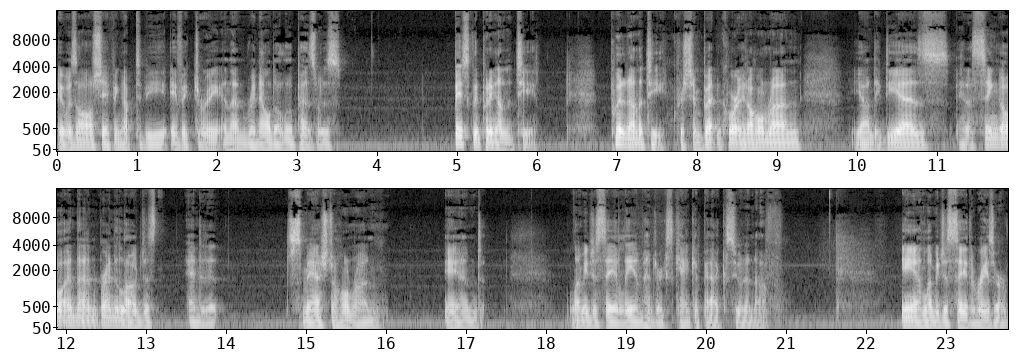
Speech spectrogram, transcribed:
It was all shaping up to be a victory, and then Reynaldo Lopez was basically putting on the tee. Put it on the tee. Christian Bethancourt hit a home run. Yandy Diaz hit a single, and then Brandon Lowe just ended it, smashed a home run, and let me just say Liam Hendriks can't get back soon enough. And let me just say the Rays are a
